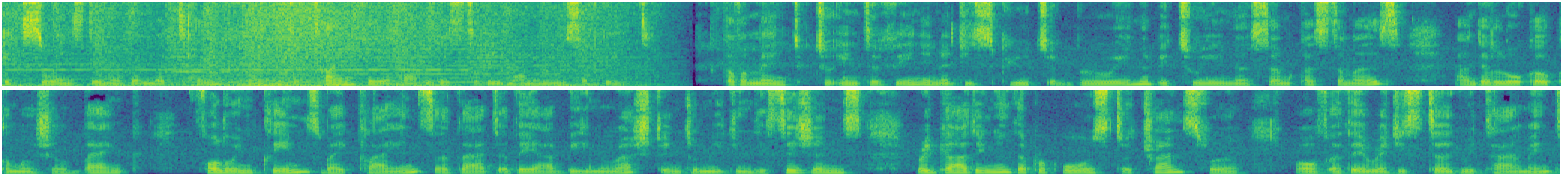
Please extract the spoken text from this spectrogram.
It's Wednesday, November 10th, and it's time for your Barbados Today morning news update. Government to intervene in a dispute brewing between some customers and a local commercial bank following claims by clients that they are being rushed into making decisions regarding the proposed transfer of their registered retirement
